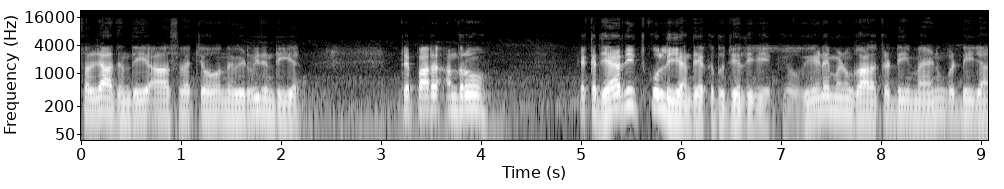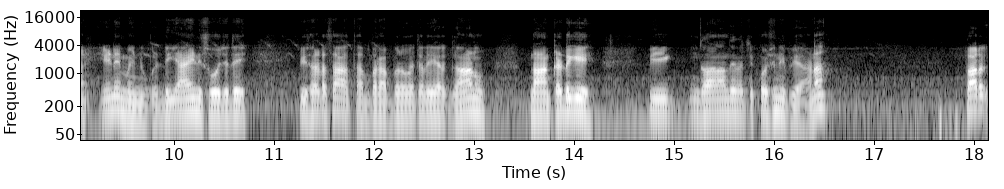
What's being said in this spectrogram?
ਸੁਲਝਾ ਦਿੰਦੀ ਆ ਆਸ ਵਿੱਚ ਉਹ ਨਵੀੜ ਵੀ ਦਿੰਦੀ ਆ ਤੇ ਪਰ ਅੰਦਰੋਂ ਇੱਕ ਜ਼ਹਿਰ ਦੀ ਘੁੱਲੀ ਜਾਂਦੇ ਇੱਕ ਦੂਜੇ ਲਈ ਵੇਖ ਕੇ ਉਹ ਵੀ ਇਹਨੇ ਮੈਨੂੰ ਗਾਲ ਕੱਢੀ, ਮੈਂ ਇਹਨੂੰ ਕੱਢੀ ਜਾਂ ਇਹਨੇ ਮੈਨੂੰ ਕੱਢੀ, ਐਂ ਨਹੀਂ ਸੋਚਦੇ ਵੀ ਸਾਡਾ ਹਿਸਾਬ ਤਾਂ ਬਰਾਬਰ ਹੋ ਗਿਆ ਚਲ ਯਾਰ ਗਾਂ ਨੂੰ ਨਾ ਕੱਢ ਗਏ ਵੀ ਗਾਲਾਂ ਦੇ ਵਿੱਚ ਕੁਝ ਨਹੀਂ ਪਿਆ ਹਨਾ। ਪਰ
